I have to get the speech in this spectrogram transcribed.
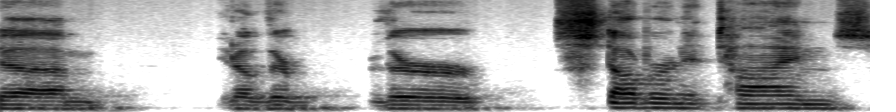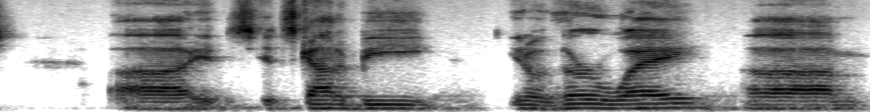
Um, you know, they're they're stubborn at times. Uh, it's it's got to be you know their way, um,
